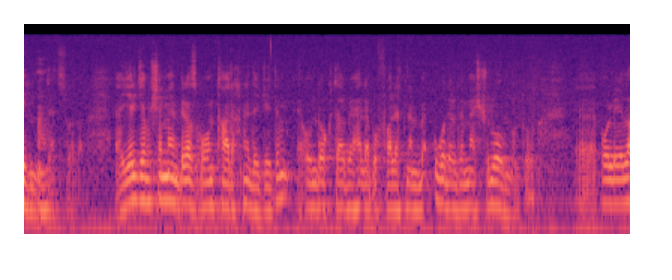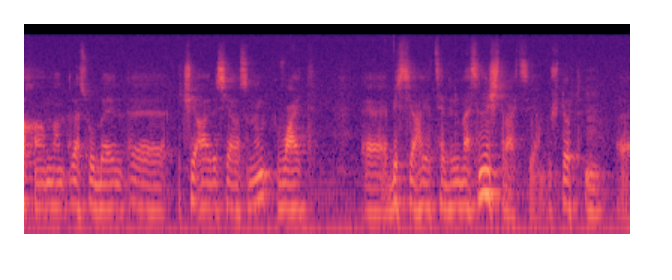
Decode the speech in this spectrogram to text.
bir müddət sonra. E, yer gəlmişəm mən biraz onun tarixinə də gedim. E, onda Oktay bəy hələ bu fəaliyyətlə o qədər də məşğul olmurdu. E, o Leyla xanımla Rəsul bəyin e, iki ayrı siyasının Vahid e, bir siyahıya çevrilməsinin iştirakçısıyam. 3-4 e,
